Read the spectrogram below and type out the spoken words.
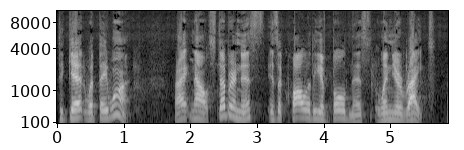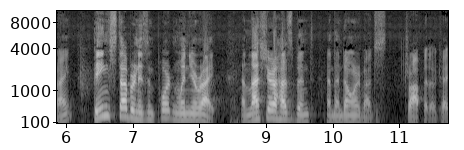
to get what they want. Right? Now, stubbornness is a quality of boldness when you're right. Right? Being stubborn is important when you're right. Unless you're a husband, and then don't worry about it. Just drop it, okay?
